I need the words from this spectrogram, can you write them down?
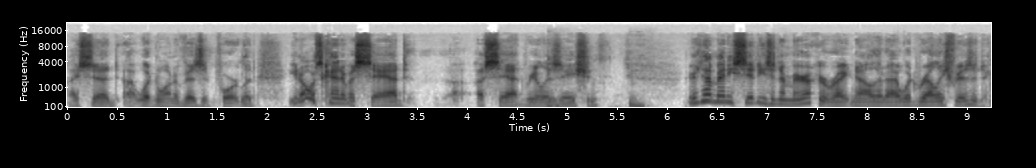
I said I wouldn't want to visit Portland. You know, it's kind of a sad, a sad realization. There's not many cities in America right now that I would relish visiting.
